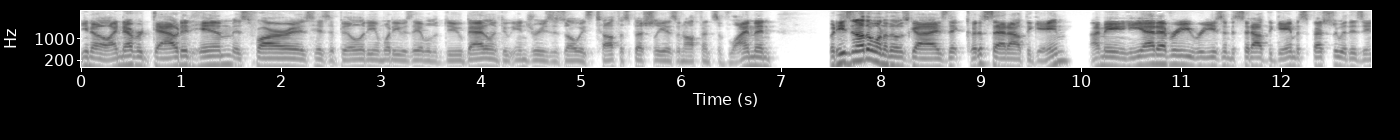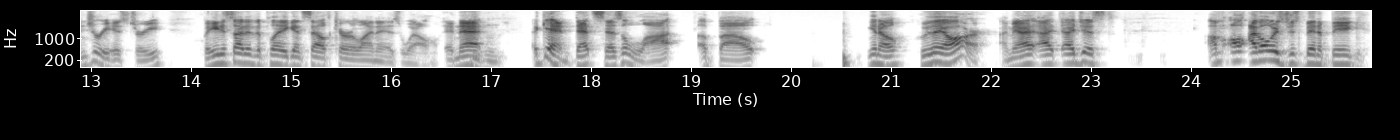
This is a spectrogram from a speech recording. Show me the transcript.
you know, I never doubted him as far as his ability and what he was able to do. Battling through injuries is always tough, especially as an offensive lineman. But he's another one of those guys that could have sat out the game. I mean, he had every reason to sit out the game, especially with his injury history. But he decided to play against South Carolina as well, and that Mhm. again, that says a lot about you know who they are. I mean, I I, I just I'm all, I've always just been a big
